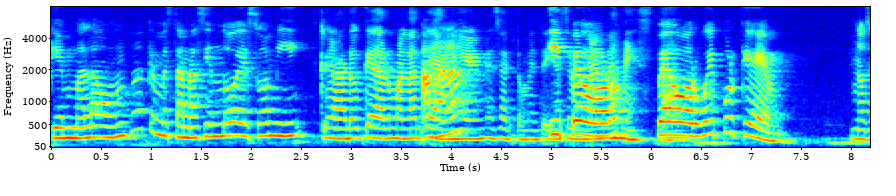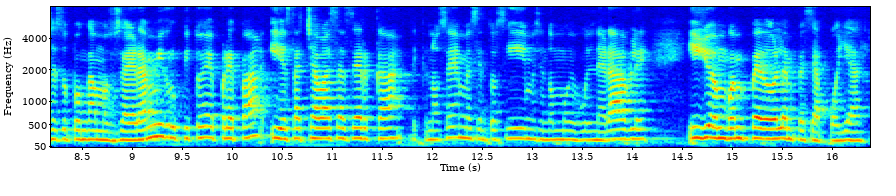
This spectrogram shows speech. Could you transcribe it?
qué mala onda que me están haciendo eso a mí. Claro, quedar mal ante alguien, exactamente. Y, peor, peor, güey, porque, no sé, supongamos, o sea, era mi grupito de prepa y esta chava se acerca de que, no sé, me siento así, me siento muy vulnerable y yo en buen pedo la empecé a apoyar.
